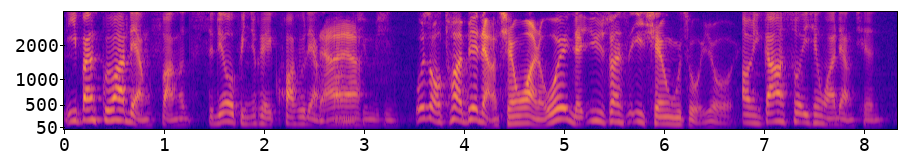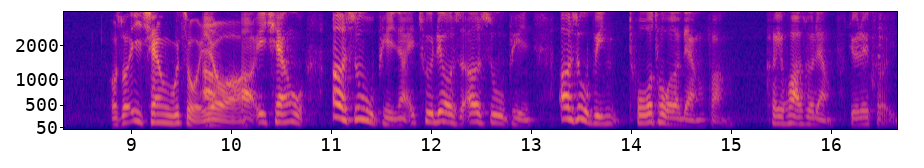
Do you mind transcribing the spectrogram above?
你一般规划两房，十六平就可以跨出两房，信不信？为什么突然变两千万了？我以为你的预算是一千五左右。哦，你刚刚说一千五还两千？我说一千五左右啊。哦，一千五，二十五平啊，一除以六十，二十五平，二十五平，妥妥的两房，可以画出两，绝对可以。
